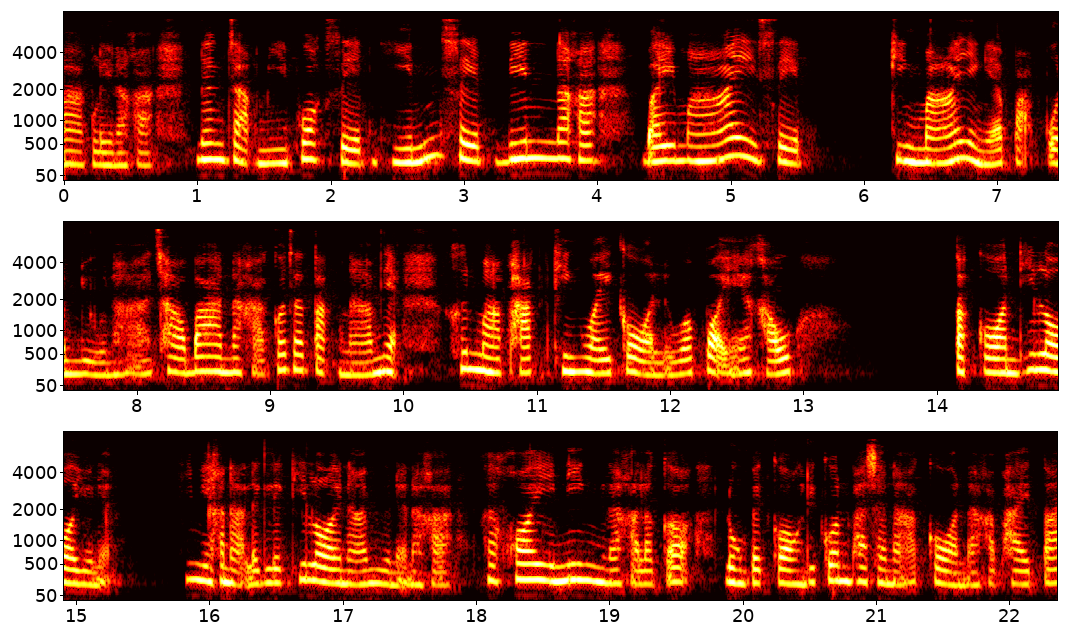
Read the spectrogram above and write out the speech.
มากเลยนะคะ เนื่องจากมีพวกเศษหิน เศษดินนะคะ ใบไม้ เศษ กิ่งไม้อย่างเงี้ยปะปนอยู่นะคะ ชาวบ้านนะคะ ก็จะตักน้ำเนี่ยขึ้นมาพักทิ้งไว้ก่อน หรือว่าปล่อยให้เขาตะกอนที่ลอยอยู่เนี่ย ที่มีขนาดเล็กๆ ที่ลอยน้ำอยู่เนี่ยนะคะ ค่อยๆนิ่งนะคะ แล้วก็ลงไปกองที่ก้นภาชนะก่อนนะคะ ภายใต้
